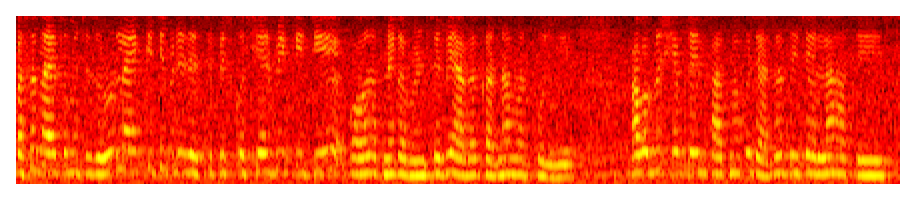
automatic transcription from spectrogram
पसंद आए तो मुझे ज़रूर लाइक कीजिए, मेरी रेसिपीज़ को शेयर भी कीजिए और अपने कमेंट से भी आगाह करना मत भूलिए। अब अपने शेफ तरीन फातमा को इजाज़त दीजिए। अल्लाह हाफिज़।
